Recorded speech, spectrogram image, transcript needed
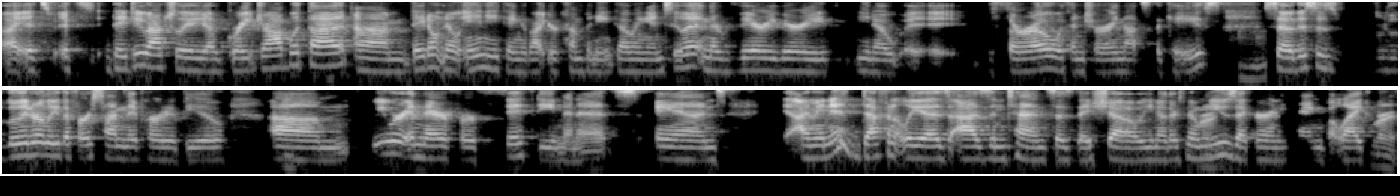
uh, it's it's they do actually a great job with that um, they don't know anything about your company going into it and they're very very you know eh, eh, thorough with ensuring that's the case mm-hmm. so this is literally the first time they've heard of you mm-hmm. um, we were in there for 50 minutes and I mean, it definitely is as intense as they show. You know, there's no right. music or anything, but like right.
